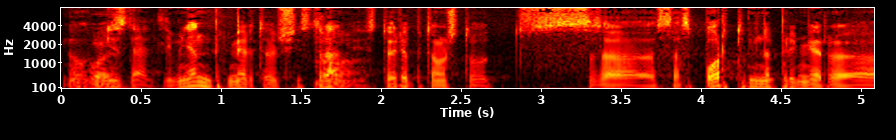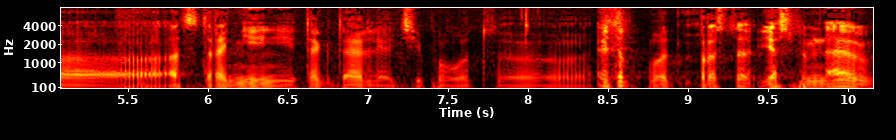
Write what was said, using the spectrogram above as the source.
Ну, Вот. не знаю, для меня, например, это очень странная Но- история, потому что вот со, со спортом, например, э, отстранение и так далее, типа вот... э, Это Вот просто я вспоминаю,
